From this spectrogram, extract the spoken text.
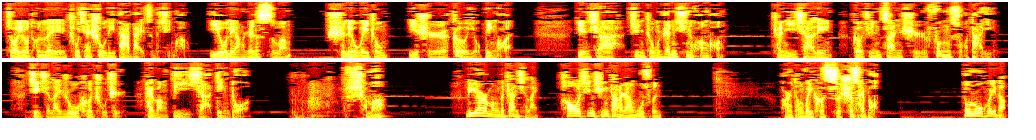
左右屯卫出现数例打摆子的情况，已有两人死亡，十六位中亦是各有病患。眼下晋中人心惶惶，臣已下令各军暂时封锁大营。接下来如何处置，还望陛下定夺。什么？李二猛地站起来，好心情荡然无存。尔等为何此时才报？杜如晦道：“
